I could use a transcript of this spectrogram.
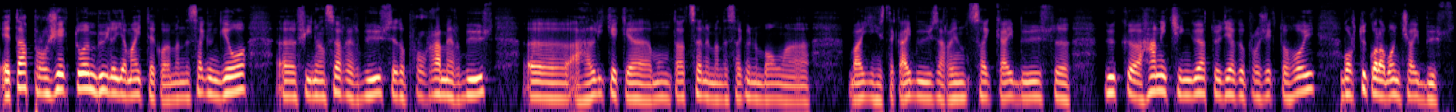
eta proiektuen bile jamaiteko, eman dezagun geho uh, finanzer erbuz edo program erbuz, uh, ahalikek uh, muntatzen eman dezagun bon, uh, bai hinzte kaibuz, arrentzai kaibuz, uh, guk uh, hanitxin guatu diago proiektu hoi, bortuko labontxai buz,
